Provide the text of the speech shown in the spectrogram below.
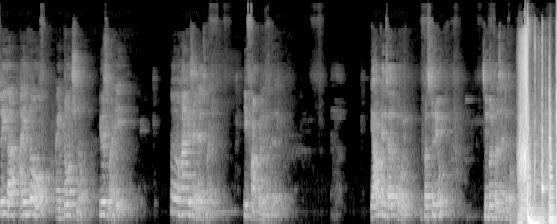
ಸೊ ಈಗ I know I don't know use ಮಾಡಿ. ಹಾಗೆ ಸೆಂಟೆನ್ಸ್ ಮಾಡಿ. ಇಫ್ ಹಾಕೊಳ್ಳಿ ಬಂದಿದೆ ಯಾವ ಟೆನ್ಸ್ ಆದ್ರೂ ತಗೊಳ್ಳಿ. ಫಸ್ಟ್ ನೀವು ಸಿಂಪಲ್ ಪ್ರೆಸೆಂಟ್ ತಗೊಳ್ಳಿ.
